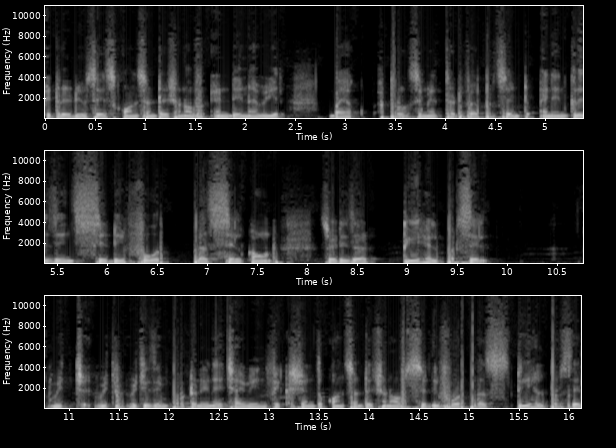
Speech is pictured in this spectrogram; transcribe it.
It reduces concentration of indinavir by approximate 35% and increase in CD4 plus cell count. So it is a T helper cell which which which is important in HIV infection. The concentration of CD4 plus T helper cell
